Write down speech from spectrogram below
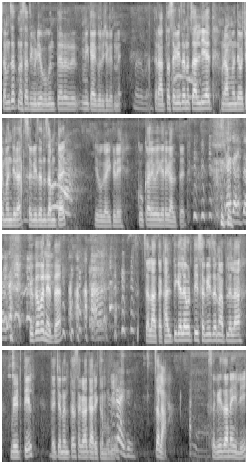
समजत नसतात व्हिडिओ बघून तर मी काय करू शकत नाही. तर आता सगळीजण चालली आहेत ब्राह्मणदेवाच्या मंदिरात. सगळीजण जमत आहेत हे बघा इकडे कोकारे वगैरे घालतायत? तुका पण येता? चला आता खालती गेल्यावरती सगळीजण आपल्याला भेटतील. त्याच्यानंतर सगळा कार्यक्रम बघूया. चला. सगळीजण इली.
